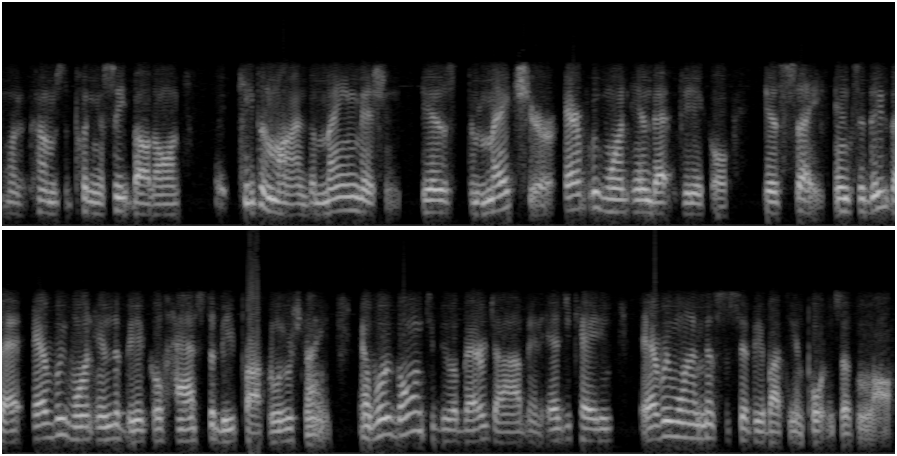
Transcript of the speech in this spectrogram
when it comes to putting a seatbelt on. Keep in mind the main mission is to make sure everyone in that vehicle is safe. And to do that, everyone in the vehicle has to be properly restrained. And we're going to do a better job in educating everyone in Mississippi about the importance of the law.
